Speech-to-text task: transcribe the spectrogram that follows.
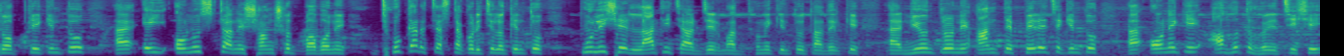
টপকে কিন্তু এই অনুষ্ঠানে সংসদ ভবনে ঢোকার চেষ্টা করেছিল কিন্তু পুলিশের লাঠি চার্জের মাধ্যমে কিন্তু তাদেরকে নিয়ন্ত্রণে আনতে পেরেছে কিন্তু অনেকেই আহত হয়েছে। সেই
